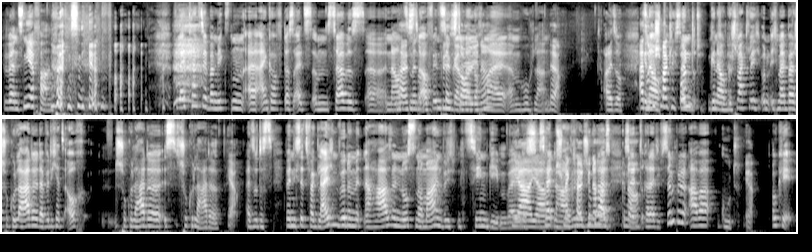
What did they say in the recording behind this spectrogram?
wir werden es nie erfahren. Wenn's nie erfahren. Vielleicht kannst du ja beim nächsten äh, Einkauf das als ähm, Service-Announcement Leistung auf Instagram Story, dann ne? nochmal ähm, hochladen. Ja. Also, Also genau. geschmacklich sehr und, gut, Genau, ich. geschmacklich. Und ich meine, bei Schokolade, da würde ich jetzt auch. Schokolade ist Schokolade. Ja. Also das, wenn ich es jetzt vergleichen würde mit einer Haselnuss normalen, würde ich eine 10 geben, weil Ja, das ja. ist halt eine Schmeckt halt wie eine Haselnuss-Schokolade. Hasel- genau. Ist halt relativ simpel, aber gut. Ja. Okay,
